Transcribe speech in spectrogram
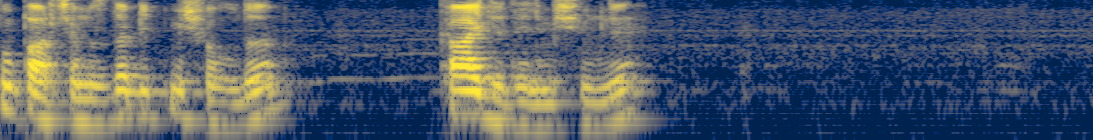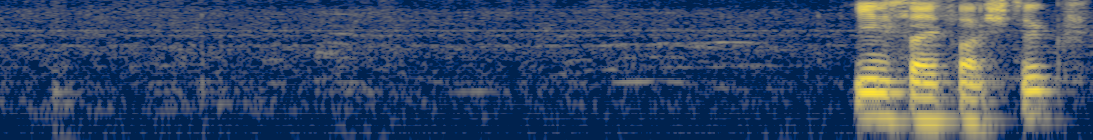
Bu parçamız da bitmiş oldu. Kaydedelim şimdi. Yeni sayfa açtık.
